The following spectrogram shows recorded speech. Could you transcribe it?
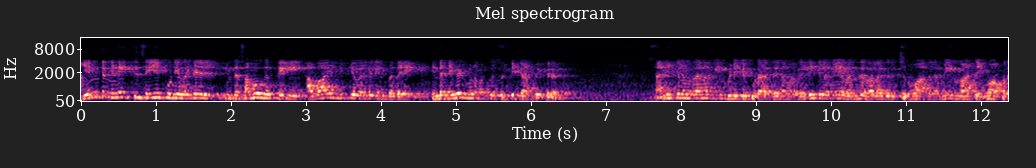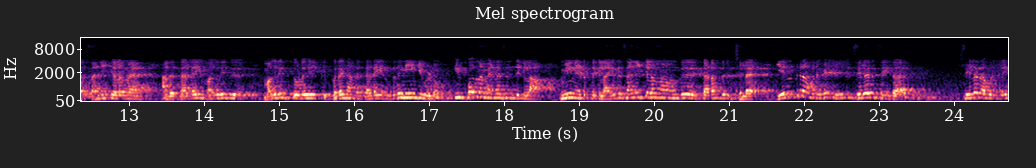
என்று நினைத்து செய்யக்கூடியவர்கள் இந்த சமூகத்தில் அபாயம் மிக்கவர்கள் என்பதை இந்த நிகழ்வு நமக்கு சுட்டி காண்பிக்கிறது சனிக்கிழமை தானே மீன் பிடிக்கக்கூடாது? நம்ம வெள்ளிக்கிழமையே வந்து வலை விரிச்சிருவோம் அதுல மீன் மாட்டிக்கும் அப்புறம் சனிக்கிழமை அந்த தடை மகரிபு மகிரிப் தொழுகைக்கு பிறகு அந்த தடை என்பது நீங்கிவிடும். இப்போ நம்ம என்ன செஞ்சுக்கலாம்? மீன் எடுத்துக்கலாம். இது சனிக்கிழமை வந்து கடந்துருச்சுல என்று அவர்கள் சிலர் செய்தார்கள். சிலர் அவர்களை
